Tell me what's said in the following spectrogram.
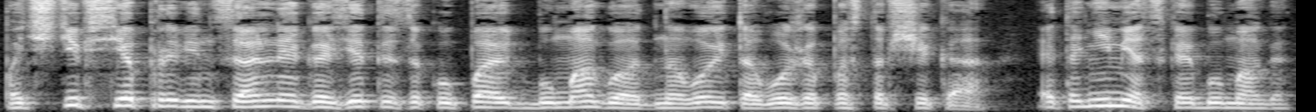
Почти все провинциальные газеты закупают бумагу одного и того же поставщика. Это немецкая бумага.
